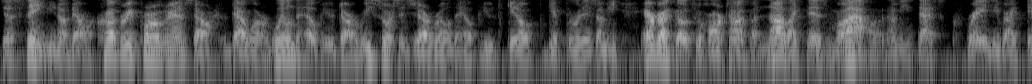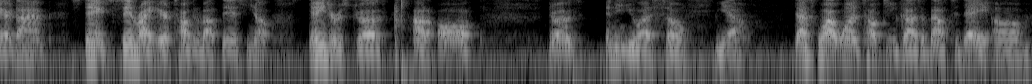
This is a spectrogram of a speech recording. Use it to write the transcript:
just think, you know, there are recovery programs that are that are willing to help you. There are resources that are willing to help you get over, get through this. I mean, everybody goes through hard times, but not like this. Wow. I mean, that's crazy right there, Dime staying sin right here talking about this, you know, dangerous drug out of all drugs in the US. So yeah. That's why I want to talk to you guys about today. Um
